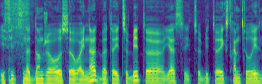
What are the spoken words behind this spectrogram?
if it's not dangerous, uh, why not? But uh, it's a bit, uh, yes, it's a bit uh, extreme tourism.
